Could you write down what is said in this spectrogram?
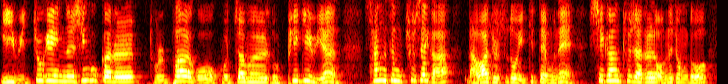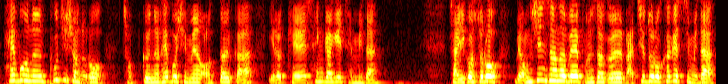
이 위쪽에 있는 신고가를 돌파하고 고점을 높이기 위한 상승 추세가 나와줄 수도 있기 때문에 시간 투자를 어느 정도 해보는 포지션으로 접근을 해보시면 어떨까 이렇게 생각이 됩니다. 자, 이것으로 명신산업의 분석을 마치도록 하겠습니다.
